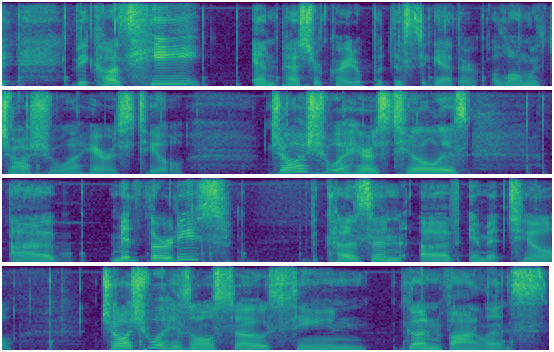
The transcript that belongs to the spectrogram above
because he and Pastor Cradle put this together along with Joshua Harris Till. Joshua Harris Till is uh, mid 30s, the cousin of Emmett Till. Joshua has also seen gun violence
